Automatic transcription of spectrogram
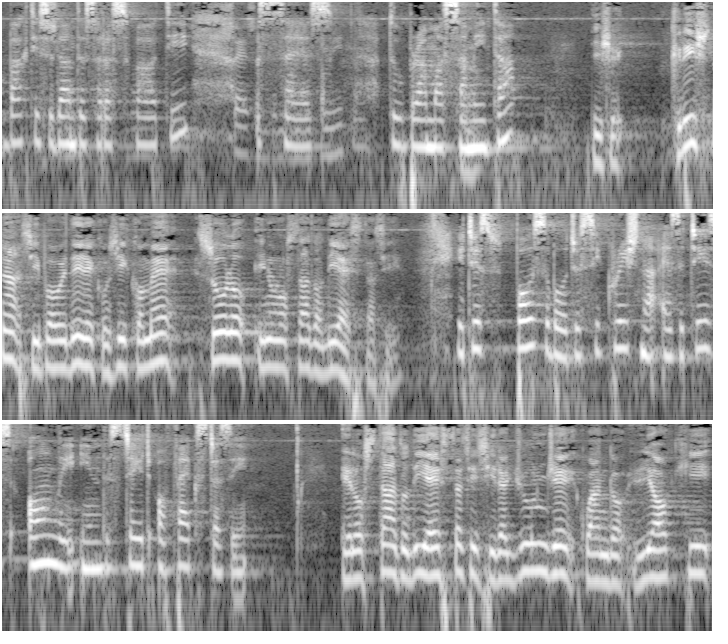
Bhakti Siddhanta Sarasvati says to Brahma Samhita, Dice, Krishna si può vedere così com'è solo in uno stato di estasi. it is possible to see Krishna as it is only in the state of ecstasy. E lo stato di estasi si raggiunge quando gli occhi,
